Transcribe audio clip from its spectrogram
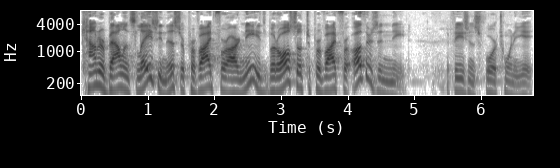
counterbalance laziness or provide for our needs, but also to provide for others in need. Ephesians 4.28.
